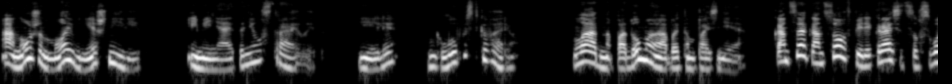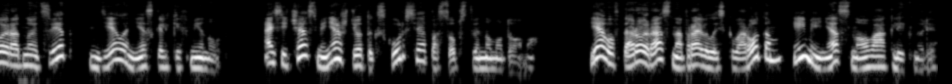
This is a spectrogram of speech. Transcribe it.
а нужен мой внешний вид. И меня это не устраивает. Или глупость говорю. Ладно, подумаю об этом позднее. В конце концов, перекраситься в свой родной цвет — дело нескольких минут. А сейчас меня ждет экскурсия по собственному дому. Я во второй раз направилась к воротам, и меня снова окликнули.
